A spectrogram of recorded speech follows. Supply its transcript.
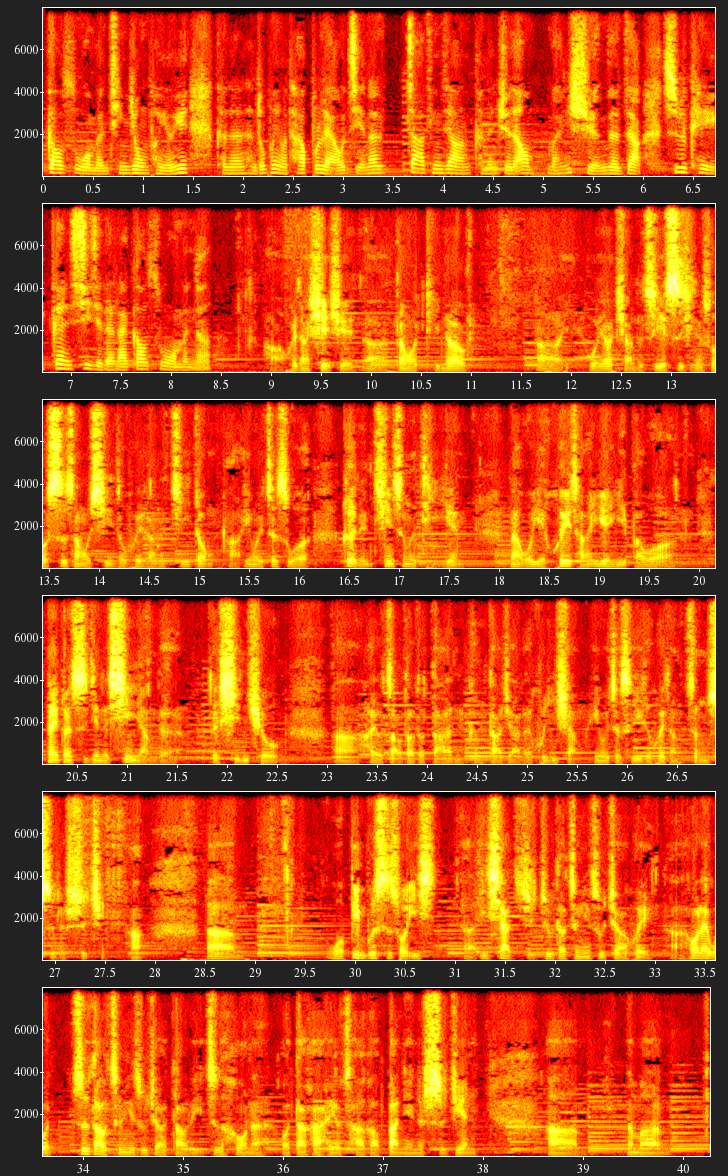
告诉我们听众朋友？因为可能很多朋友他不了解，那乍听这样可能觉得哦蛮悬的，这样是不是可以更细节的来告诉我们呢？好，非常谢谢啊！当我听到啊我要讲的这些事情的时候，事实上我心里都非常的激动啊，因为这是我个人亲身的体验。那我也非常愿意把我那一段时间的信仰的。的寻求，啊，还有找到的答案跟大家来分享，因为这是一个非常真实的事情啊。呃，我并不是说一呃一下子就到真耶稣教会啊。后来我知道真耶稣教的道理之后呢，我大概还有查考半年的时间啊。那么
